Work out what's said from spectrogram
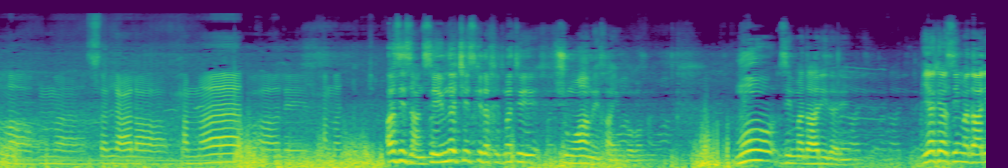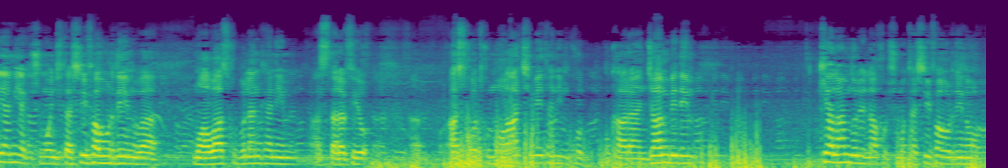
اللهم صل على محمد و آل محمد عزیزان سیمنه چیز که در خدمت شما میخواییم بگم ما ذمه داری داریم یکی از ذمه داری همیه که شما اینجا تشریف آوردیم و ما آواز خوب بلند کنیم از طرف از خود خود ما هر چی می‌تونیم خب کار انجام بدیم که الحمدلله خب شما تشریف آوردین و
